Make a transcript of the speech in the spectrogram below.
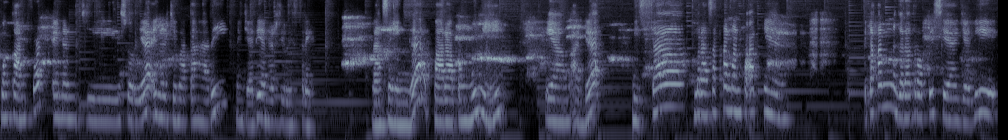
mengkonvert energi surya, energi matahari menjadi energi listrik. Nah, sehingga para penghuni yang ada bisa merasakan manfaatnya. Kita kan negara tropis ya, jadi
